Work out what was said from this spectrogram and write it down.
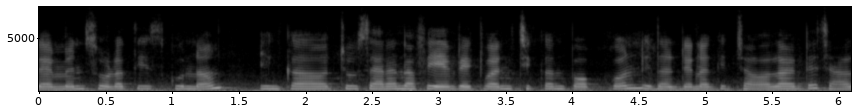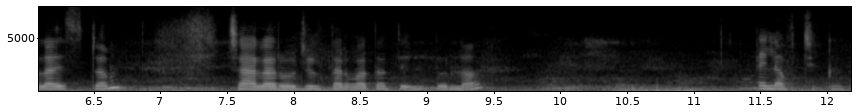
లెమన్ సోడా తీసుకున్నాం. ఇంకా చూసారా నా ఫేవరెట్ వన్ చికెన్ పాప్కార్న్? ఇదంటే నాకు చాలా అంటే చాలా ఇష్టం. చాలా రోజుల తర్వాత తింటున్నా. ఐ లవ్ చికెన్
